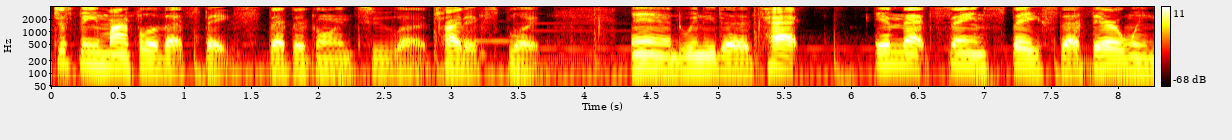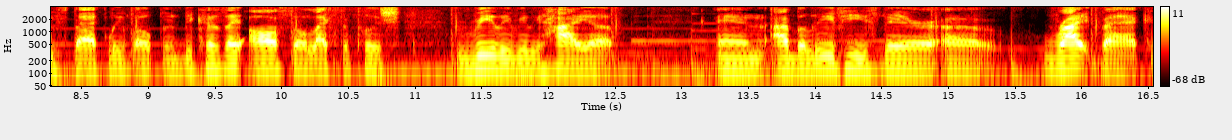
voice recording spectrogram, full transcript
just being mindful of that space that they're going to uh, try to exploit. And we need to attack in that same space that their wings back leave open because they also like to push really, really high up. And I believe he's their uh, right back,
